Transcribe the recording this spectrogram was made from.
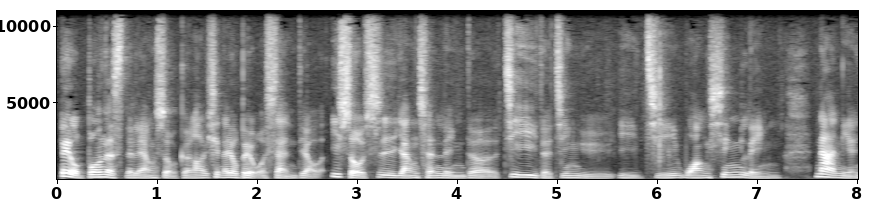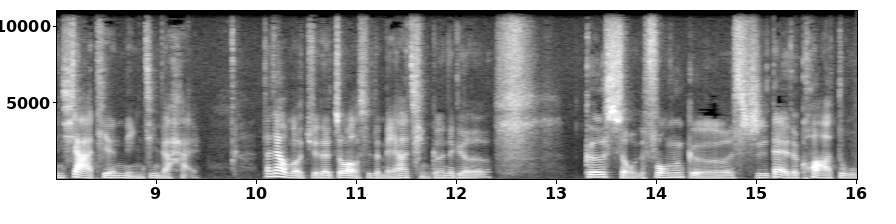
被我 bonus 的两首歌，然后现在又被我删掉了。一首是杨丞琳的《记忆的金鱼》，以及王心凌《那年夏天宁静的海》。大家有没有觉得周老师的《美亚情歌》那个？歌手的风格、时代的跨度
